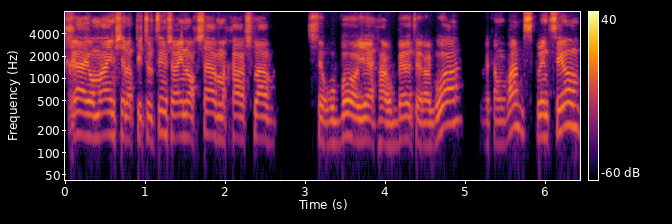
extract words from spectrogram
אחרי היומיים של הפיצוצים שראינו עכשיו, מחר שלב שרובו יהיה הרבה יותר רגוע, וכמובן ספרינט סיום,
